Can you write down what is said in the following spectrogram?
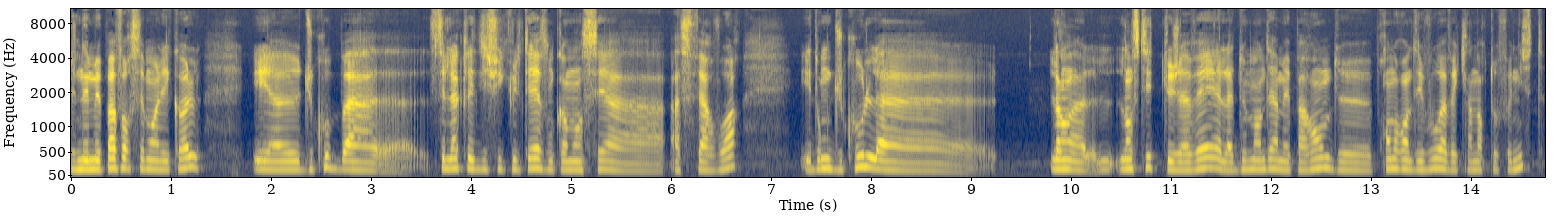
je n'aimais pas forcément l'école et euh, du coup, bah, c'est là que les difficultés ont commencé à, se faire voir. Et donc, du coup, la, l'in- l'instit que j'avais, elle a demandé à mes parents de prendre rendez-vous avec un orthophoniste.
